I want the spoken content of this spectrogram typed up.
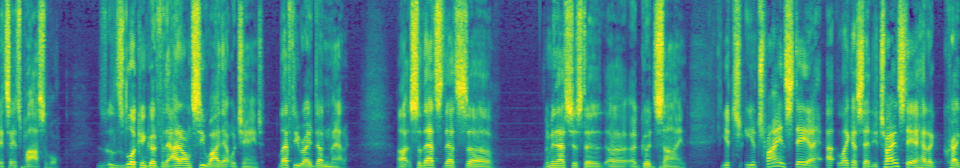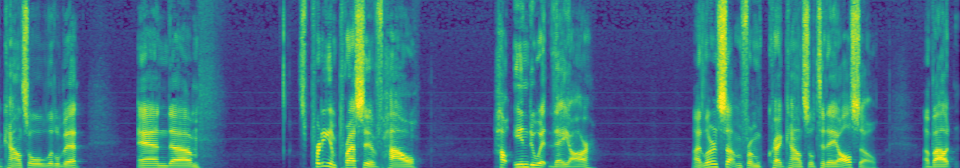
It's it's possible. It's looking good for that. I don't see why that would change. Lefty, right, doesn't matter. Uh, so that's that's. Uh, I mean, that's just a a, a good sign. You you try and stay a, uh, like I said, you try and stay ahead of Craig Counsell a little bit, and um, it's pretty impressive how how into it they are. I learned something from Craig Counsell today also about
